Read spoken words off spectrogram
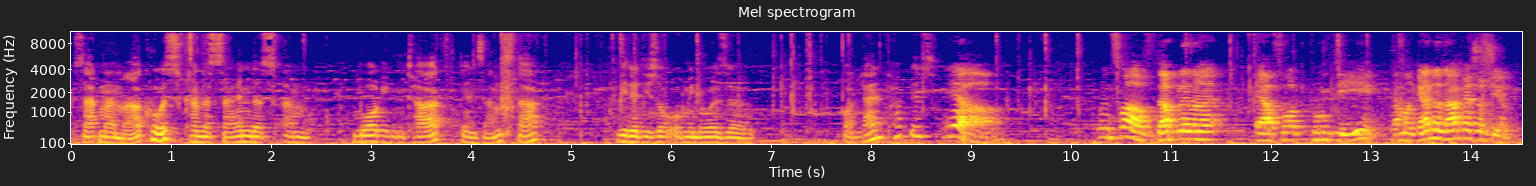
Sag mal, Markus, kann das sein, dass am morgigen Tag, den Samstag, wieder diese ominöse Online-Pub ist? Ja. Und zwar auf dublinererfurt.de. Kann man gerne nachrecherchieren.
